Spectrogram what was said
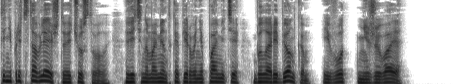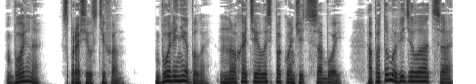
Ты не представляешь, что я чувствовала, ведь на момент копирования памяти была ребенком, и вот не живая. «Больно?» – спросил Стефан. Боли не было, но хотелось покончить с собой. А потом увидела отца,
